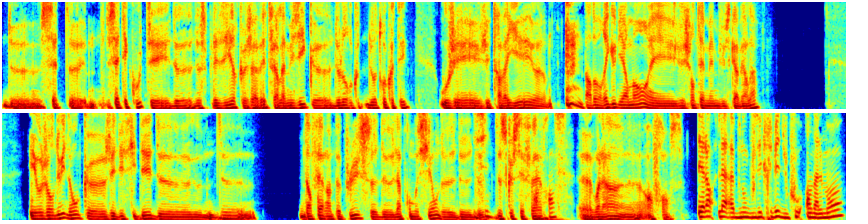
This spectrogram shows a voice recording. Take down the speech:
de cette euh, de cette écoute et de, de ce plaisir que j'avais de faire la musique de l'autre côté où j'ai j'ai travaillé euh, pardon régulièrement et j'ai chanté même jusqu'à Berlin. Et aujourd'hui donc euh, j'ai décidé de de d'en faire un peu plus de la promotion de de, Ici, de, de ce que je sais En faire France. euh, voilà euh, en France. Et alors, là, donc vous écrivez du coup en allemand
